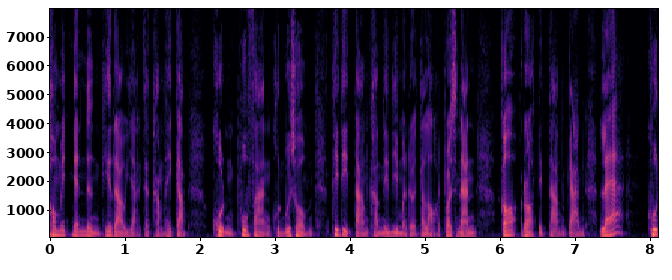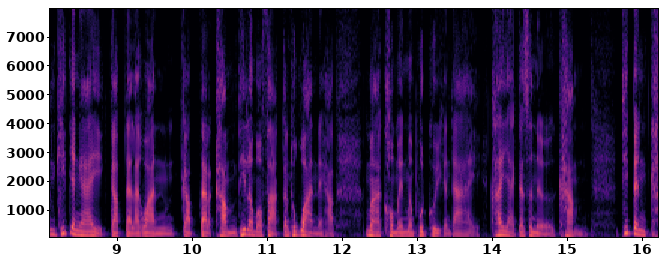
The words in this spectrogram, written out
คอมมิชเมนต์หนึ่งที่เราอยากจะทำให้กับคุณผู้ฟังคุณผู้ชม ที่ติดตามคำนี้ดีมาโดยตลอด เพราะฉะนั้นก็รอติดตามกันและ คุณคิดยังไงกับแต่ละวันกับแต่ละคำที่เรามาฝากกันทุกวันนะครับ มาคอมเมนต์มาพูดคุยกันได้ ใครอยากจะเสนอคำที่เป็นค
